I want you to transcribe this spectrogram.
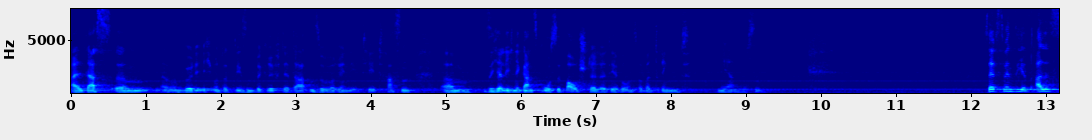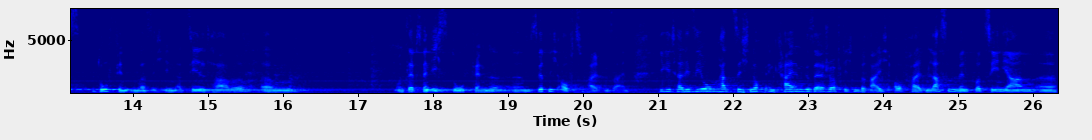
All das äh, würde ich unter diesen Begriff der Datensouveränität fassen. sicherlich eine ganz große Baustelle, der wir uns aber dringend nähern müssen. Selbst wenn Sie jetzt alles doof finden, was ich Ihnen erzählt habe, und selbst wenn ich es doof fände, es wird nicht aufzuhalten sein. Digitalisierung hat sich noch in keinem gesellschaftlichen Bereich aufhalten lassen. Wenn vor zehn Jahren äh,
